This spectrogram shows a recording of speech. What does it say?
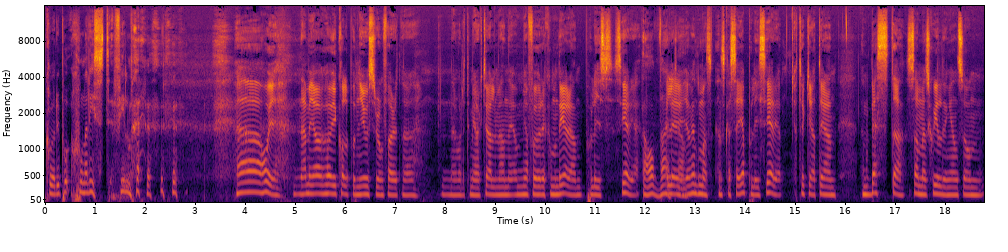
Kollar du på journalistfilmer? uh, oj, nej men jag har ju kollat på Newsroom förut när, när den var lite mer aktuell. Men om jag får rekommendera en polisserie. Ja, verkligen. Eller jag vet inte om man ens ska säga polisserie. Jag tycker att det är en den bästa samhällsskildringen som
